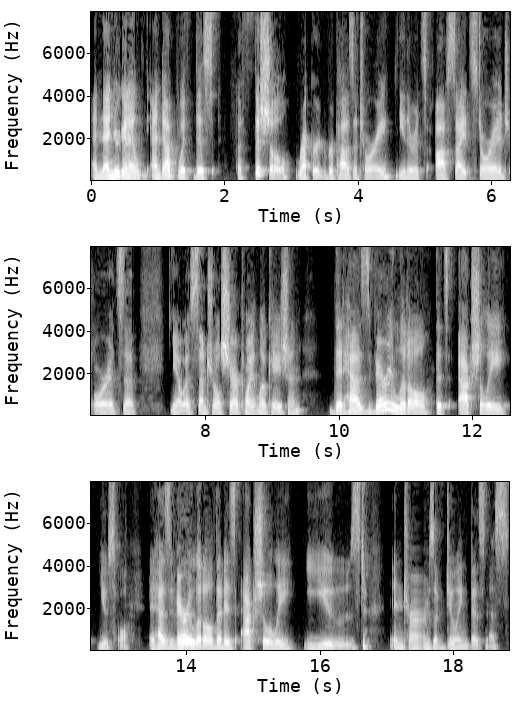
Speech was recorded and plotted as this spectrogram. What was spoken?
And then you're going to end up with this official record repository, either it's offsite storage or it's a you know a central SharePoint location that has very little that's actually useful. It has very little that is actually used in terms of doing business.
